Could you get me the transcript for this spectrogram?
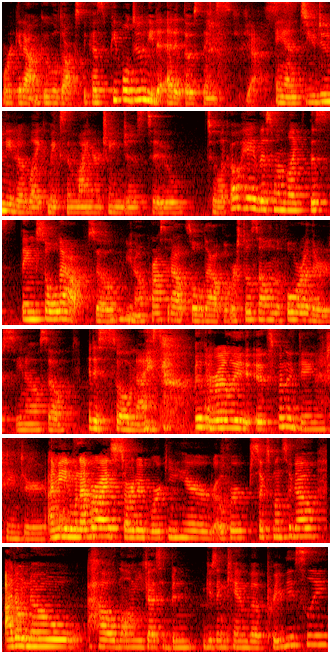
work it out in Google Docs because people do need to edit those things Yes. and you do need to like make some minor changes to to like oh hey this one like this thing sold out. So mm-hmm. you know cross it out sold out but we're still selling the four others you know so it is so nice. It really, it's been a game changer. I mean, whenever I started working here over six months ago, I don't know how long you guys had been using Canva previously.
